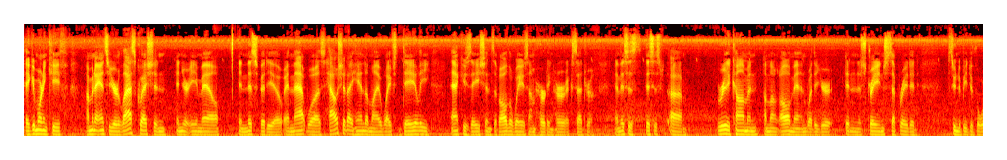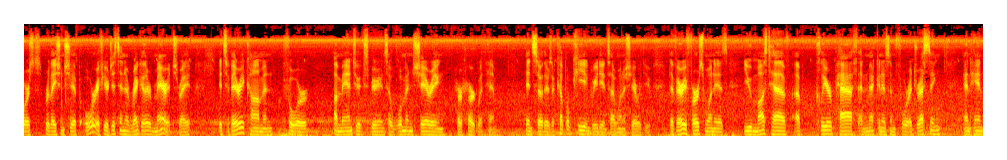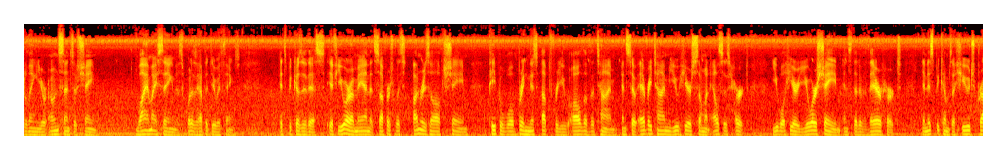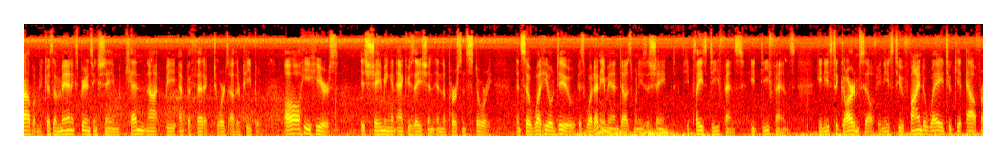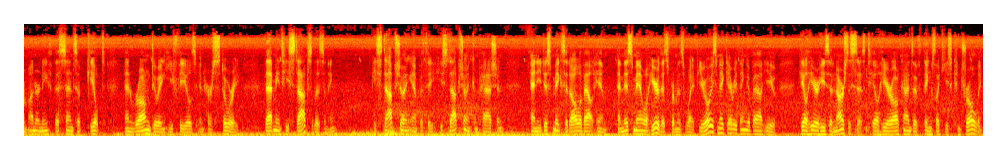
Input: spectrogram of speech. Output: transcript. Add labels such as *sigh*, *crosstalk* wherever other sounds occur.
Hey, good morning, Keith. I'm going to answer your last question in your email in this video, and that was how should I handle my wife's daily accusations of all the ways I'm hurting her, etc. And this is this is um, really common among all men, whether you're in an estranged, separated, soon to be divorced relationship, or if you're just in a regular marriage, right? It's very common for a man to experience a woman sharing her hurt with him and so there's a couple key ingredients I want to share with you. The very first one is you must have a clear path and mechanism for addressing and handling your own sense of shame. Why am I saying this? What does it have to do with things? It's because of this. If you are a man that suffers with unresolved shame, people will bring this up for you all of the time. And so every time you hear someone else's hurt, you will hear your shame instead of their hurt. And this becomes a huge problem because a man experiencing shame cannot be empathetic towards other people. All he hears is shaming and accusation in the person's story. And so what he'll do is what any man does when he's ashamed. He plays defense, he defends. He needs to guard himself. He needs to find a way to get out from underneath the sense of guilt and wrongdoing he feels in her story. That means he stops listening he stops showing empathy, he stops showing compassion, and he just makes it all about him. And this man will hear this from his wife. You always make everything about you. He'll hear he's a narcissist. He'll hear all kinds of things like he's controlling.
